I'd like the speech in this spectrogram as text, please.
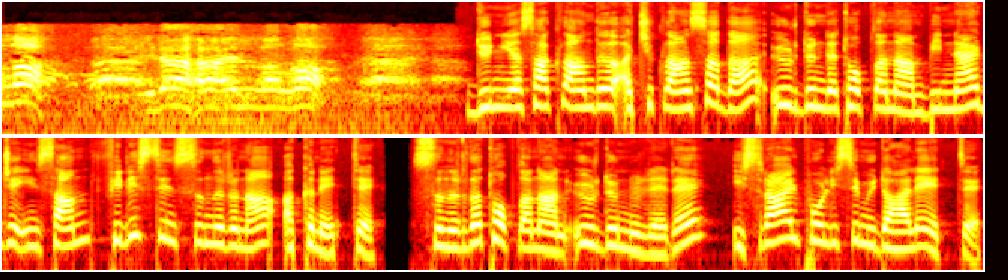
illallah. La ilahe illallah. Dün yasaklandığı açıklansa da Ürdün'de toplanan binlerce insan Filistin sınırına akın etti. Sınırda toplanan Ürdünlülere İsrail polisi müdahale etti.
